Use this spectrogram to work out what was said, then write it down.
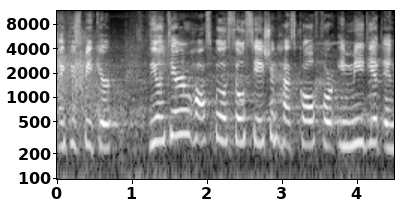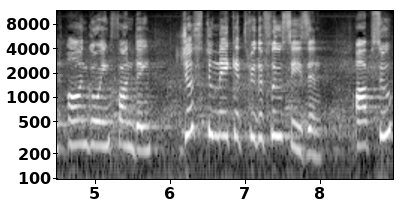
Thank you, Speaker. The Ontario Hospital Association has called for immediate and ongoing funding just to make it through the flu season. OPSEU,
